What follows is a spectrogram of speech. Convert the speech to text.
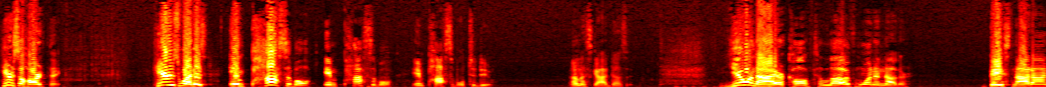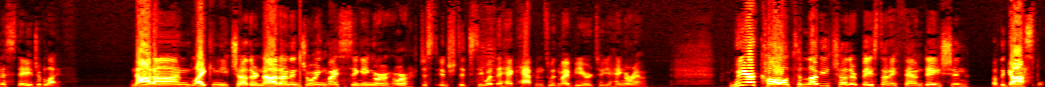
Here's the hard thing. Here's what is impossible, impossible, impossible to do unless God does it. You and I are called to love one another based not on a stage of life, not on liking each other, not on enjoying my singing or, or just interested to see what the heck happens with my beard so you hang around. We are called to love each other based on a foundation of the gospel.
